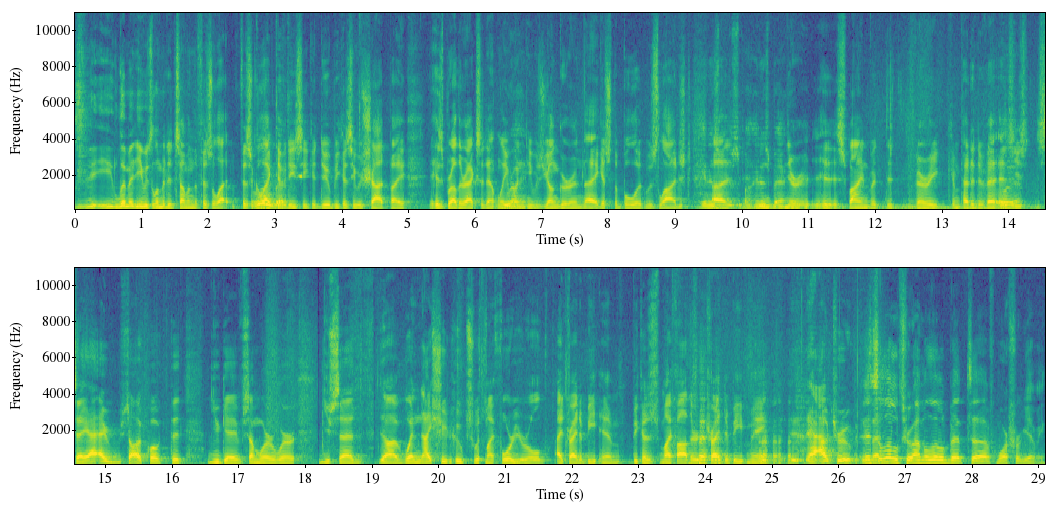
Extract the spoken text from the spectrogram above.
he limit. He was limited some in the physical physical little bit. activities he could do because he was shot by his brother accidentally when he was younger, and I guess the bullet was lodged In his- uh, in his back. near his, spine. But very competitive, as Oh, yeah. you say. I, I saw a quote that you gave somewhere where you said, uh, "When I shoot hoops with my four-year-old, I try to beat him because my father tried to beat me." How true is It's that? a little true. I'm a little bit uh, more forgiving.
